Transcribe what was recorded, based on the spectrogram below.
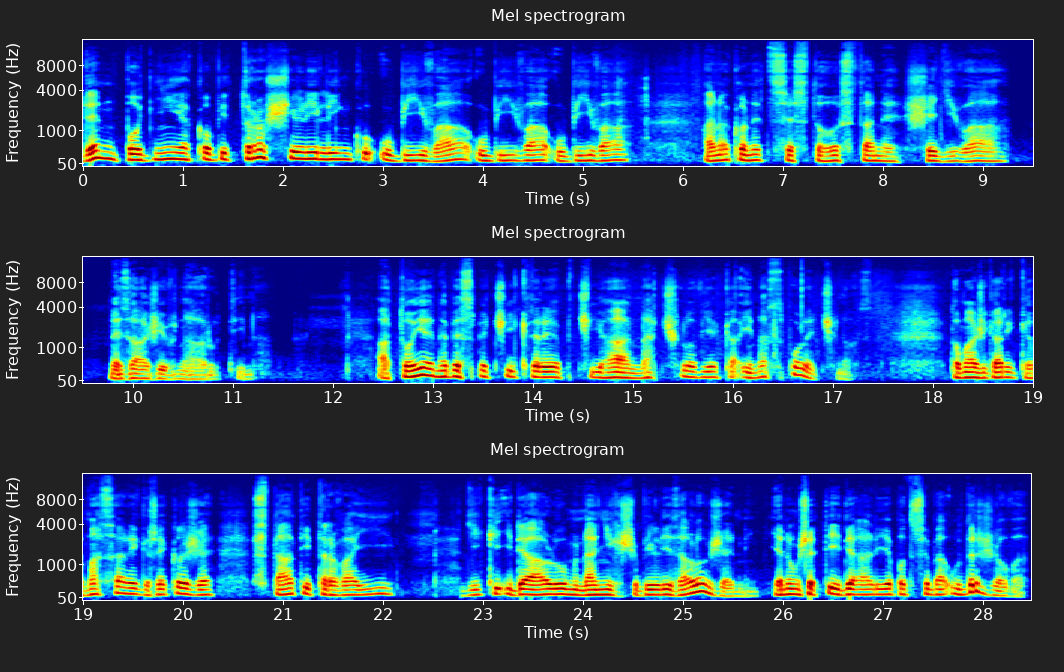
den pod ní jakoby trošili linku ubývá, ubývá, ubývá a nakonec se z toho stane šedivá, nezáživná rutina. A to je nebezpečí, které číhá na člověka i na společnost. Tomáš Garik Masaryk řekl, že státy trvají díky ideálům, na nichž byly založeny. Jenomže ty ideály je potřeba udržovat.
